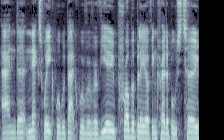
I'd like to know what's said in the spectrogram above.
And uh, next week, we'll be back with a review, probably of Incredibles 2,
